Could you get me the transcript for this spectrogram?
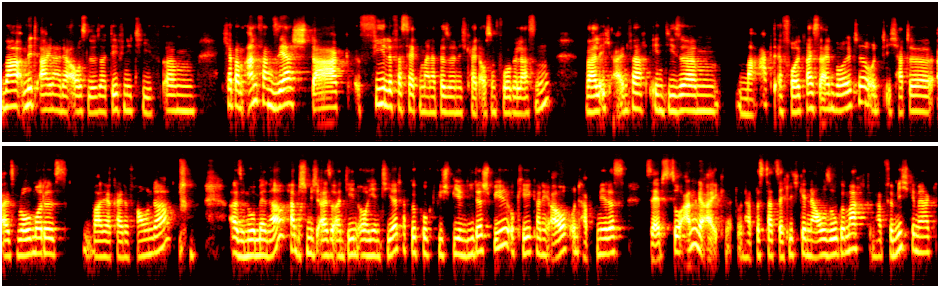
War mit einer der Auslöser, definitiv. Ähm, ich habe am Anfang sehr stark viele Facetten meiner Persönlichkeit außen vor gelassen, weil ich einfach in diesem Markt erfolgreich sein wollte und ich hatte als Role Models waren ja keine Frauen da, also nur Männer, habe ich mich also an denen orientiert, habe geguckt, wie spielen die das Spiel, okay, kann ich auch und habe mir das selbst so angeeignet und habe das tatsächlich genau so gemacht und habe für mich gemerkt,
